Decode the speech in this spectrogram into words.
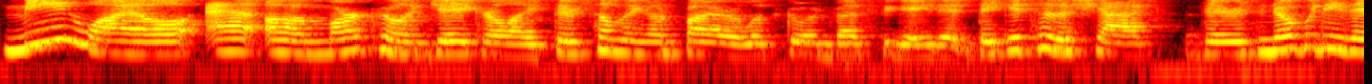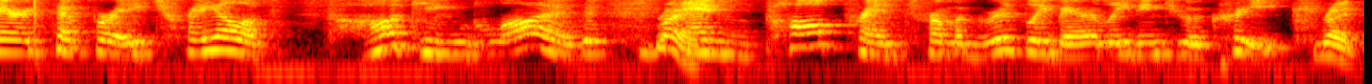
Meanwhile, at, uh, Marco and Jake are like, "There's something on fire. Let's go investigate it." They get to the shack. There's nobody there except for a trail of fucking blood Right. and paw prints from a grizzly bear leading to a creek. Right,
